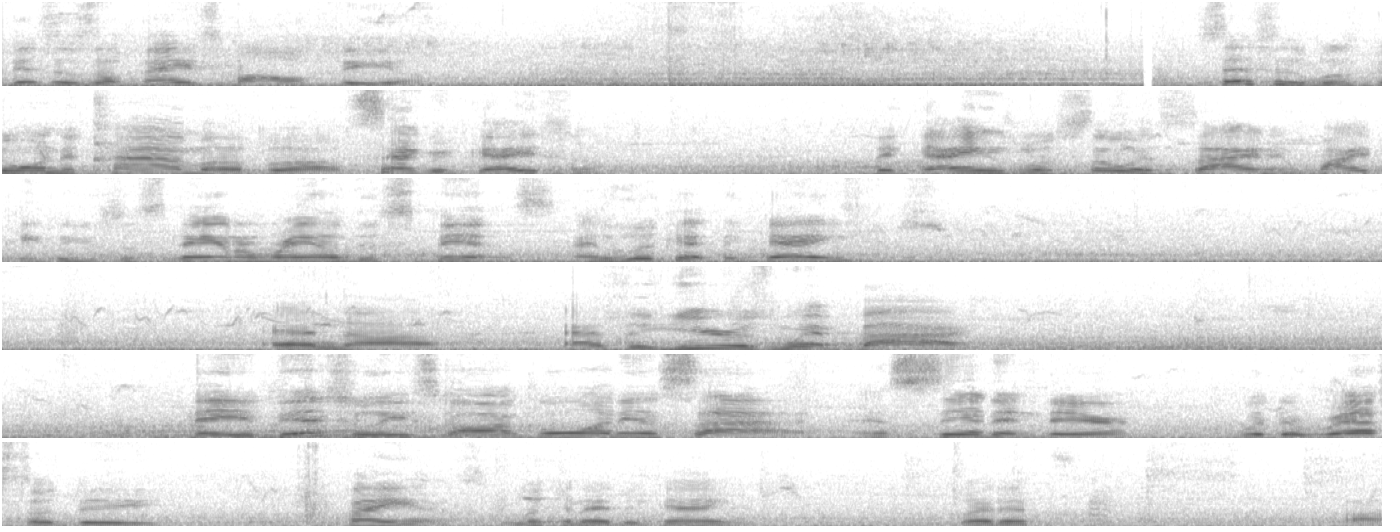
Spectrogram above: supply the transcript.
this is a baseball field since it was during the time of uh, segregation, the games were so exciting. White people used to stand around this fence and look at the games. And uh, as the years went by, they eventually started going inside and sitting there with the rest of the fans looking at the games. But at, uh,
